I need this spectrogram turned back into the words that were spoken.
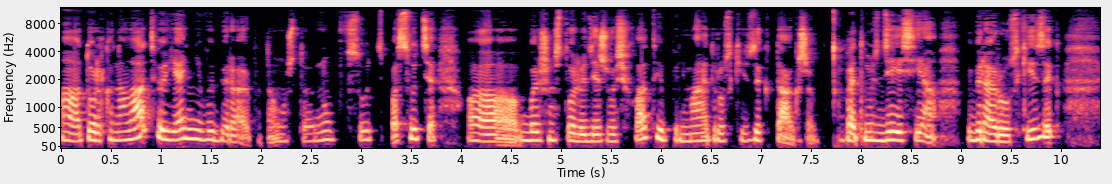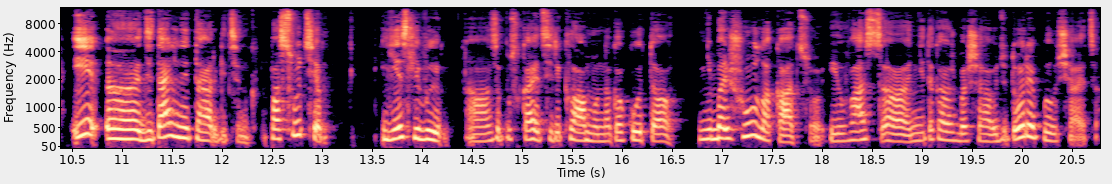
а, только на Латвию, я не выбираю, потому что, ну, в суть, по сути, а, большинство людей, живущих в Латвии, понимает русский язык также. Поэтому здесь я выбираю русский язык. И э, детальный таргетинг. По сути, если вы а, запускаете рекламу на какую-то небольшую локацию, и у вас а, не такая уж большая аудитория получается,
